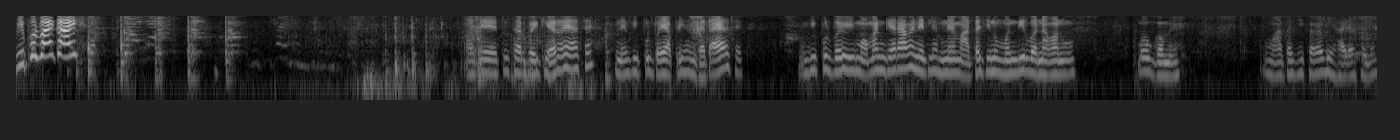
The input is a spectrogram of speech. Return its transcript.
વિપુલભાઈ કાંઈ? આજે તુષારભાઈ ઘેર રહ્યા છે ને વિપુલભાઈ આપણી હંગાત આવ્યા છે. વિપુલભાઈ મામાને ઘેર આવે ને એટલે અમને માતાજીનું મંદિર બનાવવાનું બહુ ગમે. માતાજી કયો બિહાડે છે મને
